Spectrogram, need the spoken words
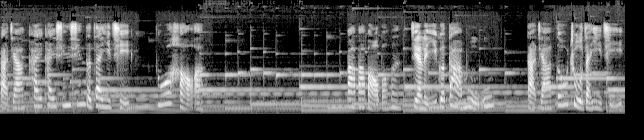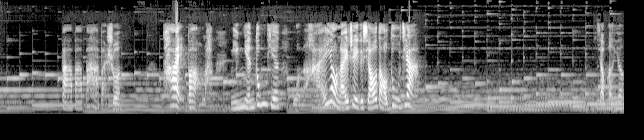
大家开开心心的在一起，多好啊！巴巴宝宝们建了一个大木屋，大家都住在一起。巴巴爸爸说：“太棒了！明年冬天我们还要来这个小岛度假。”小朋友，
